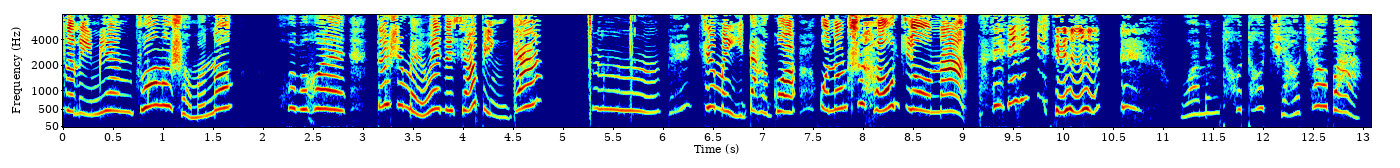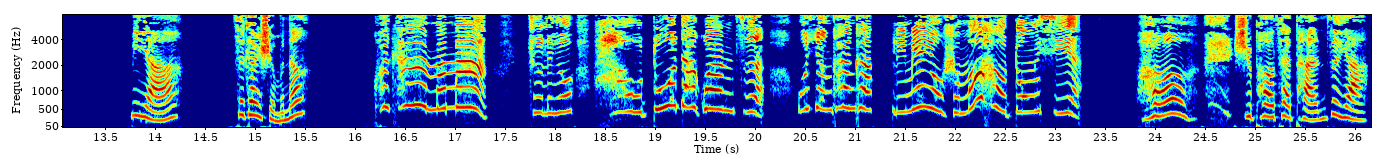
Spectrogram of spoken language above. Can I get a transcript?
子里面装了什么呢？会不会都是美味的小饼干？嗯，这么一大罐，我能吃好久呢！嘿嘿嘿，我们偷偷瞧瞧吧。蜜雅，在干什么呢？快看，妈妈，这里有好多大罐子，我想看看里面有什么好东西。哦，是泡菜坛子呀，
